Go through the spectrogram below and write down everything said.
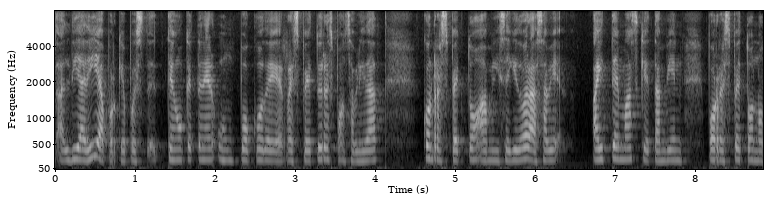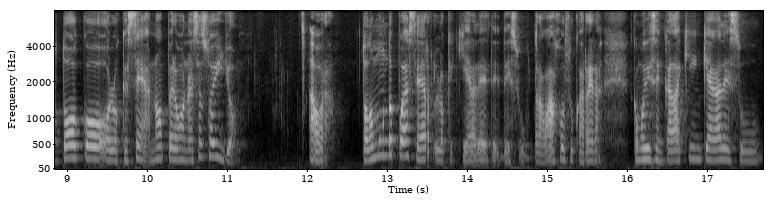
al día a día, porque pues tengo que tener un poco de respeto y responsabilidad con respecto a mis seguidoras. Hay temas que también por respeto no toco o lo que sea, ¿no? Pero bueno, esa soy yo. Ahora, todo mundo puede hacer lo que quiera de, su trabajo, su carrera. Como dicen, cada quien que haga de su,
